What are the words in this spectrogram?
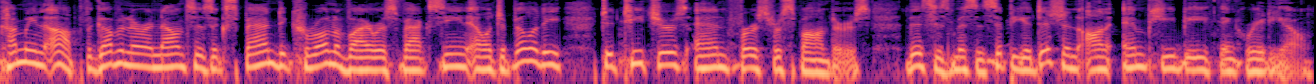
Coming up, the governor announces expanded coronavirus vaccine eligibility to teachers and first responders. This is Mississippi Edition on MPB Think Radio.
